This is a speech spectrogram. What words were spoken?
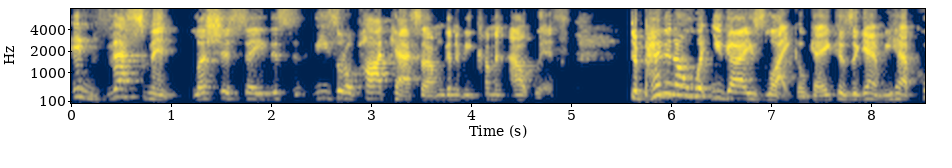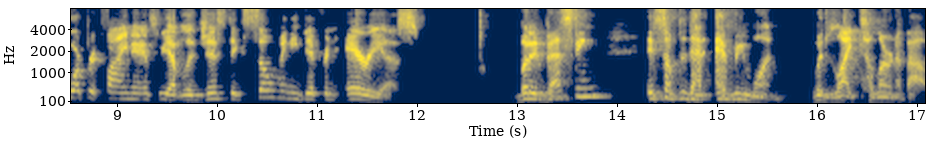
investment, let's just say this these little podcasts that I'm going to be coming out with, depending on what you guys like, okay? Because again, we have corporate finance, we have logistics, so many different areas. But investing is something that everyone would like to learn about,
